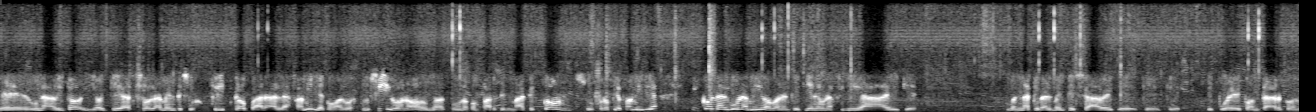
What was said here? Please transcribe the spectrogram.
eh, un hábito y hoy queda solamente suscrito para la familia como algo exclusivo, ¿no? Uno, uno comparte el mate con su propia familia y con algún amigo con el que tiene una afinidad y que bueno, naturalmente sabe que, que- que puede contar con,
